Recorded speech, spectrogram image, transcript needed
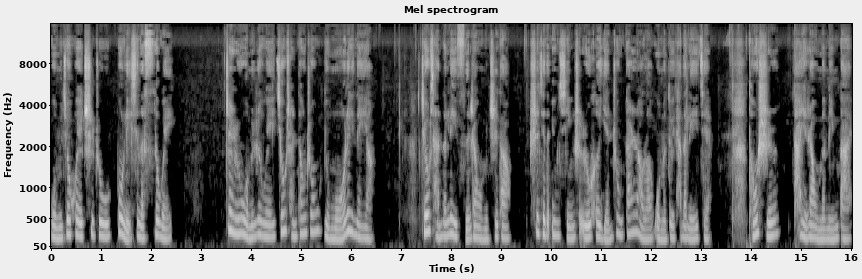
我们就会斥住不理性的思维。正如我们认为纠缠当中有魔力那样，纠缠的例子让我们知道世界的运行是如何严重干扰了我们对它的理解。同时，它也让我们明白，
